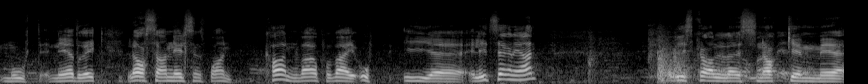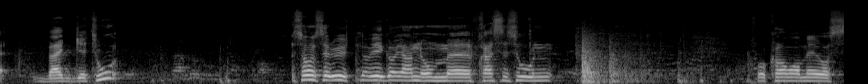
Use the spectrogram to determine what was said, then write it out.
mot nedrykk. Lars Sand Nilsens Brann kan være på vei opp i eh, Eliteserien igjen. Og vi skal eh, snakke med begge to. Sånn ser det ut når vi går gjennom eh, pressesonen. Får kamera med oss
